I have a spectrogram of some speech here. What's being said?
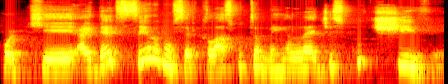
Porque a ideia de ser ou não ser clássico também ela é discutível.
